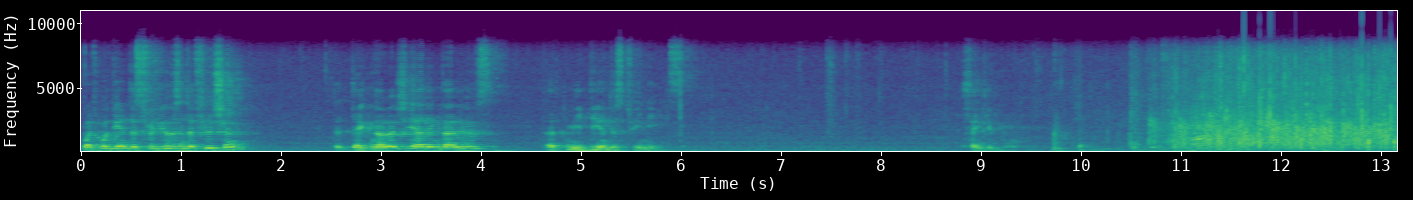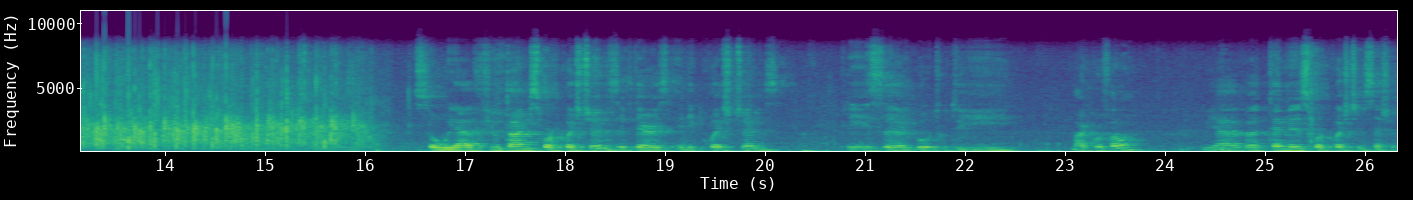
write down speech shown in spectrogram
What will the industry use in the future? The technology adding values that meet the industry needs. Thank you. Thank you, Mr. Lamarre. So we have a few times for questions. If there's any questions, please uh, go to the microphone. We have uh, 10 minutes for question session.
